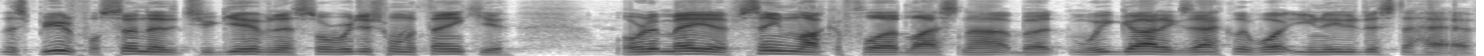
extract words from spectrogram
this beautiful Sunday that you've given us, Lord, we just want to thank you. Lord, it may have seemed like a flood last night, but we got exactly what you needed us to have.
